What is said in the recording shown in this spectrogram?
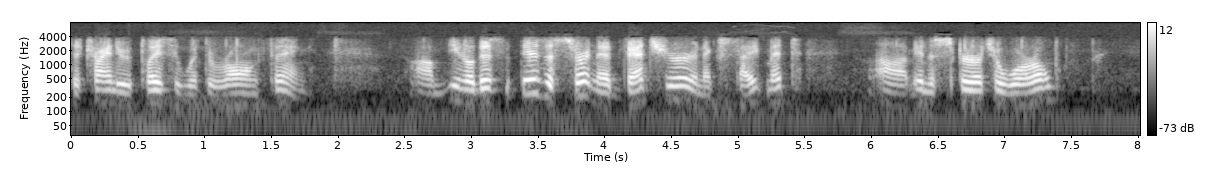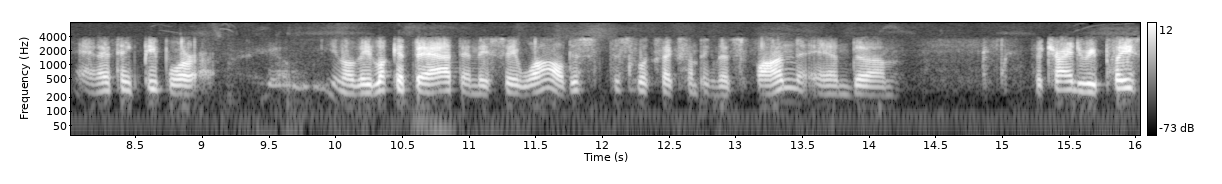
they're trying to replace it with the wrong thing. Um, you know, there's there's a certain adventure and excitement uh, in the spiritual world, and I think people are, you know, they look at that and they say, "Wow, this this looks like something that's fun," and um, they're trying to replace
